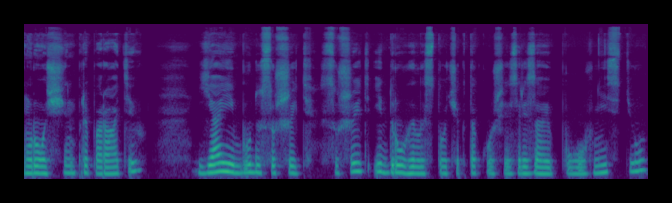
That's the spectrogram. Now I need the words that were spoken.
у розчин препаратів я її буду сушити. Сушити і другий листочок також я зрізаю повністю,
